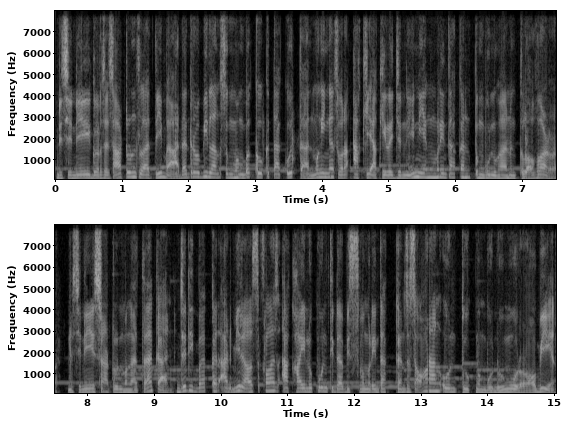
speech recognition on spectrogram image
Di sini Gorosei Saturn telah tiba dan Robby langsung membeku ketakutan mengingat suara aki-aki legend ini yang memerintahkan pembunuhan Clover. Di sini Saturn mengatakan, jadi bahkan Admiral sekelas Akainu pun tidak bisa memerintahkan seseorang untuk membunuhmu Robin.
